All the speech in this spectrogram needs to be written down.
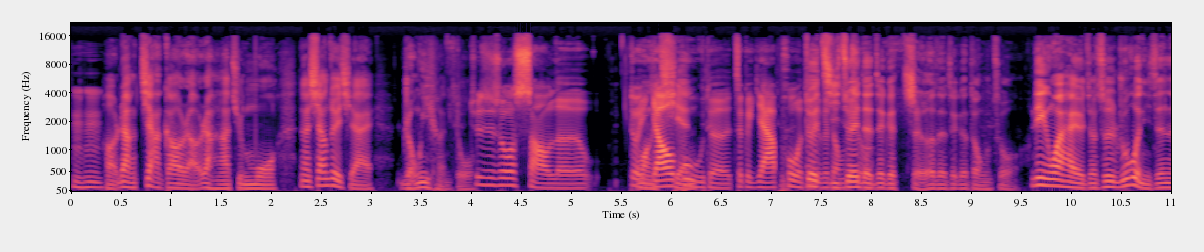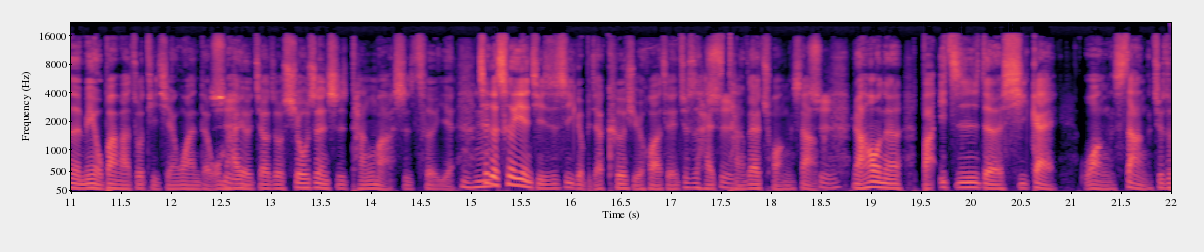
嗯哼，好让架高，然后让它去摸，那相对起来容易很多，就是说少了。对腰部的这个压迫的，对脊椎的这个折的这个动作。另外还有就是，如果你真的没有办法做体前弯的，我们还有叫做修正式汤马式测验。这个测验其实是一个比较科学化测验，就是孩子躺在床上，然后呢，把一只的膝盖往上，就是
